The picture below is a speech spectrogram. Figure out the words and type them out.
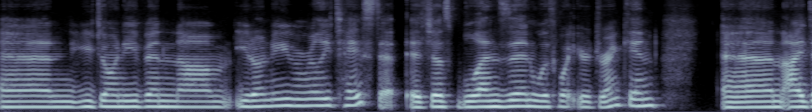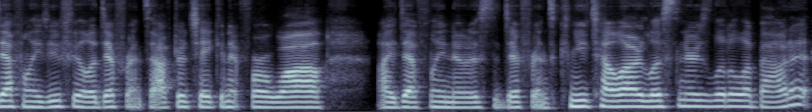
and you don't even, um, you don't even really taste it. It just blends in with what you're drinking. And I definitely do feel a difference after taking it for a while. I definitely noticed the difference. Can you tell our listeners a little about it?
